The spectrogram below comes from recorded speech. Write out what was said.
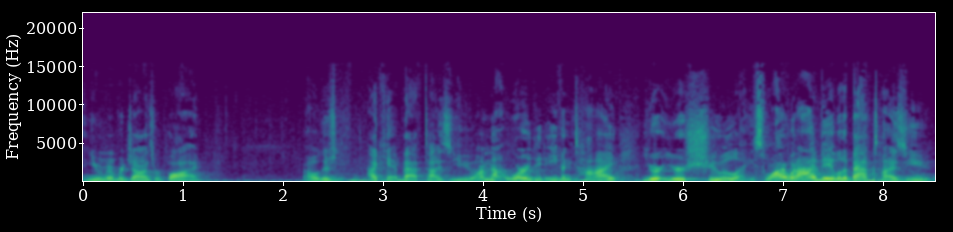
And you remember John's reply. Oh, there's, I can't baptize you. I'm not worthy to even tie your, your shoelace. Why would I be able to baptize you?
